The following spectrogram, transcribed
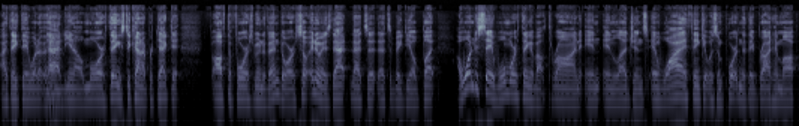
I think they would have Yeah. had you know more things to kind of protect it off the forest moon of Endor. So, anyways, that that's a that's a big deal. But I wanted to say one more thing about Thrawn in in Legends and why I think it was important that they brought him up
